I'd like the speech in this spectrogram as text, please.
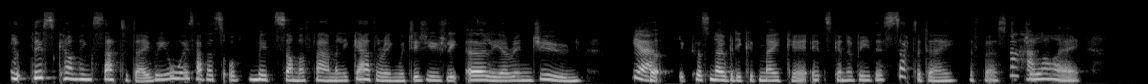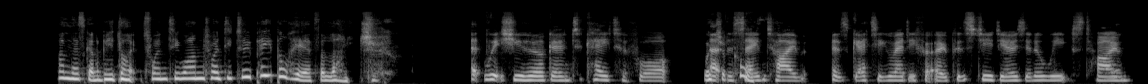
this coming Saturday, we always have a sort of midsummer family gathering, which is usually earlier in June. Yeah. But because nobody could make it, it's going to be this Saturday, the 1st of Uh-huh. July. And there's going to be like 21, 22 people here for lunch, At which you are going to cater for which at the course, same time as getting ready for open studios in a week's time.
